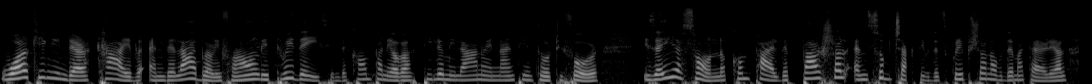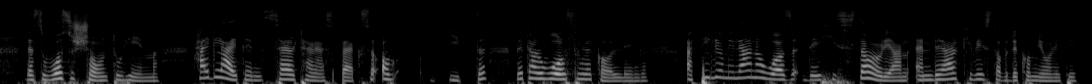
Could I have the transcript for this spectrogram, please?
Working in the archive and the library for only three days in the company of Attilio Milano in 1934, Isaiah Son compiled a partial and subjective description of the material that was shown to him, highlighting certain aspects of it that are worth recalling. Attilio Milano was the historian and the archivist of the community.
